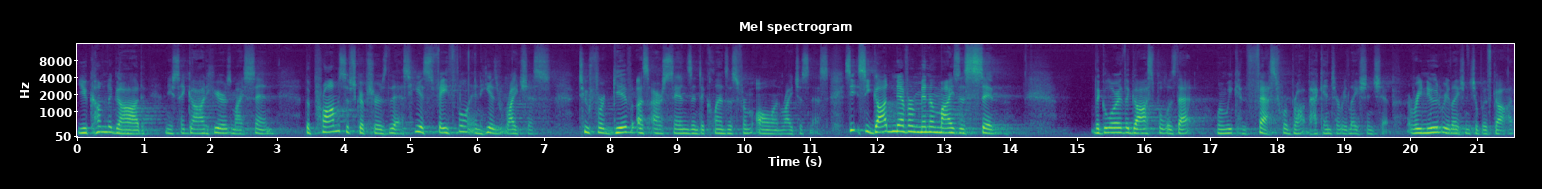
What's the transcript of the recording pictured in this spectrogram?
You come to God and you say, God, here's my sin. The promise of Scripture is this He is faithful and He is righteous to forgive us our sins and to cleanse us from all unrighteousness. See, see, God never minimizes sin. The glory of the gospel is that when we confess, we're brought back into relationship, a renewed relationship with God.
